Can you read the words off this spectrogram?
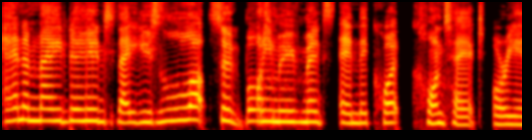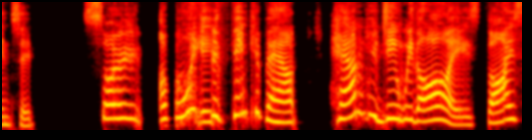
animated. They use lots of body movements and they're quite contact oriented. So I want you to think about how do you deal with eyes? Guys,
